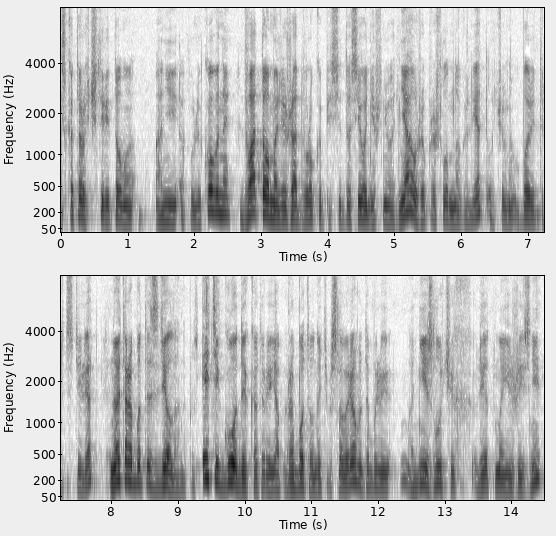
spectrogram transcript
из которых четыре тома они опубликованы. Два тома лежат в рукописи до сегодняшнего дня, уже прошло много лет, очень более 30 лет. Но эта работа сделана. Эти годы, которые я работал над этим словарем, это были одни из лучших лет моей жизни.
